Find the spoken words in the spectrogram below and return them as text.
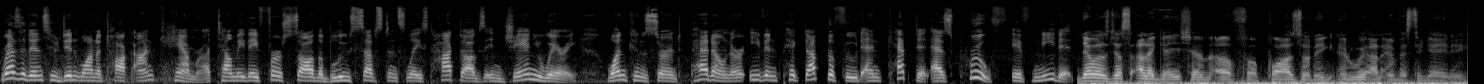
Residents who didn't want to talk on camera tell me they first saw the blue substance laced hot dogs in January. One concerned pet owner even picked up the food and kept it as proof if needed. There was just allegation of uh, poisoning, and we are investigating.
